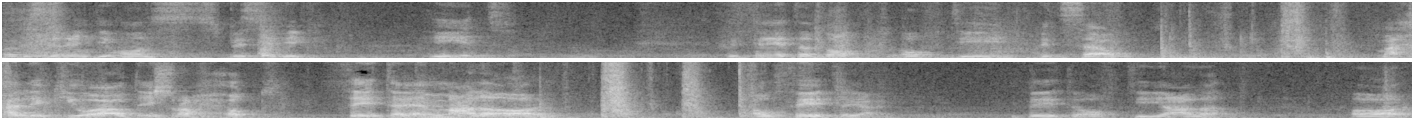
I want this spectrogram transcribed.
فبصير عندي هون specific heat في theta dot of t بتساوي. محل Q out إيش راح أحط؟ theta m على R أو ثيتا يعني. theta of t على R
